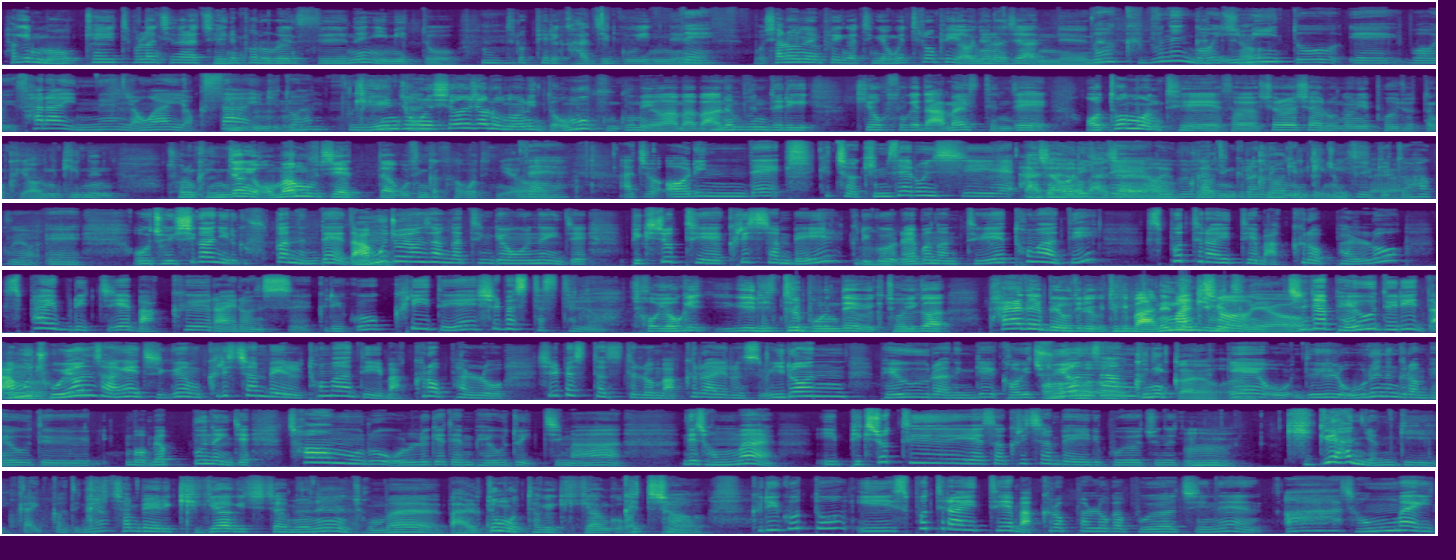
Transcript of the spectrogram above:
하긴 뭐 케이트 블란쳇이나 제니퍼 로렌스는 이미 또 음. 트로피를 가지고 있는 네. 뭐 샬롯 램플링 같은 경우에 트로피에 연연하지 않는 뭐 그분은 뭐 그쵸. 이미 또 예 뭐 살아 있는 영화의 역사이기도 음, 음, 음. 한 분이니까. 개인적으로 시얼샤 로넌이 너무 궁금해요. 아마 많은 음. 분들이 기억 속에 남아 있을 텐데 어톤먼트에서 시얼샤 로넌이 보여줬던 그 연기는 저는 굉장히 어마무지했다고 생각하거든요. 네, 아주 어린데 그쵸 김새론 씨의 아주 맞아요, 어릴 때 맞아요. 얼굴 그런- 같은 그런, 그런 느낌도 좀 느낌이 들기도 있어요. 하고요. 예, 어 저희 시간이 이렇게 훅 갔는데 네. 남우조연상 같은 경우는 이제 빅쇼트의 크리스찬 베일 그리고 음. 레버넌트의 톰 하디 스포트라이트의 마크 러팔로, 스파이 브릿지의 마크 라일런스, 그리고 크리드의 실베스터 스탤론. 저 여기 이 리스트를 보는데 왜 저희가 파야 될 배우들이 여기 되게 많은 느낌이 드네요. 진짜 배우들이 남우 음. 조연상에 지금 크리스찬 베일, 톰 하디, 마크 러팔로, 실베스터 스탤론, 마크 라일런스 이런 배우라는 게 거의 어, 어, 어, 주연상에. 어. 오- 늘 오르는 그런 배우들 뭐 몇 분은 이제 처음으로 오르게 된 배우도 있지만 근데 정말 이 빅쇼트에서 크리스찬 베일이 보여주는 음. 기괴한 연기가 있거든요. 크리스찬 베일이 기괴하게 치자면은 정말 말도 못하게 기괴한 것 그쵸. 같아요. 그리고 또 이 스포트라이트의 마크 러팔로가 보여지는 아 정말 이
